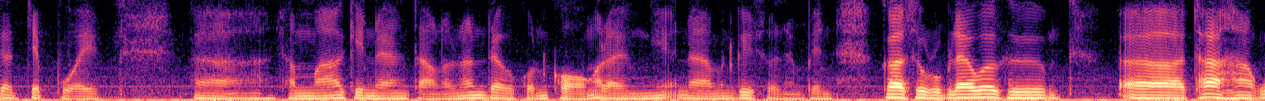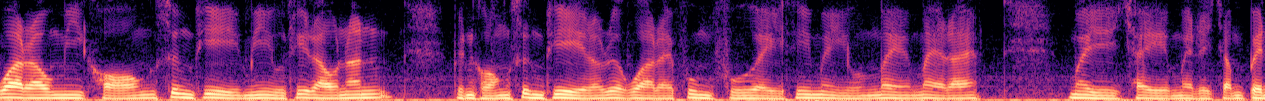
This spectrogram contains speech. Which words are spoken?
ก็เจ็บป่วย ทำมากินแรงต่างเหล่านั้นแต่ขนของอะไรอย่างเงี้ยนะมันก็ส่วนจำเป็น ก็สรุปแล้วก็คืออถ้าหากว่าเรามีของซึ่งที่มีอยู่ที่เรานั้น เป็นของซึ่งที่เราเรียกว่าอะไรฟุ่มเฟือยที่ไม่อยู่ไม่ไม่อะไรไม่ใช่ไม่ได้จำเป็น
